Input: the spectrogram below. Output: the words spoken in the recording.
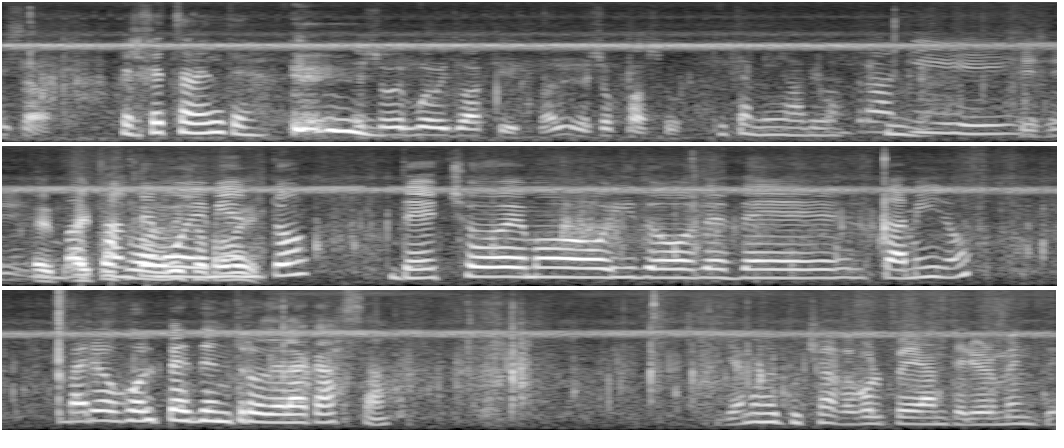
Isa? Perfectamente. Eso es muy habitual aquí, ¿vale? En esos pasos. Tú también hablas. Aquí Sí. El- bastante la movimiento. De hecho, hemos oído desde el camino varios golpes dentro de la casa. Ya hemos escuchado golpes anteriormente.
